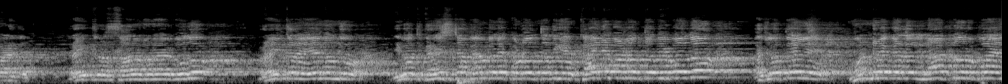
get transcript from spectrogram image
ಮಾಡಿದೆ. ರೈತರ ಸಾಲ ಮನ್ನಾ ಇರ್ಬೋದು, ರೈತರ ಏನೊಂದು ಇವತ್ತು ಗರಿಷ್ಠ ಬೆಂಬಲ ಕೊಡುವಂತದಿಗೆ ಕಾಯ್ದೆ ಮಾಡುವಂತದ್ದು ಇರ್ಬೋದು. ಜೊತೆಯಲ್ಲಿ ಮನ್ರೇಗಾದಲ್ಲಿ ನಾಲ್ಕುನೂರು ರೂಪಾಯಿ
